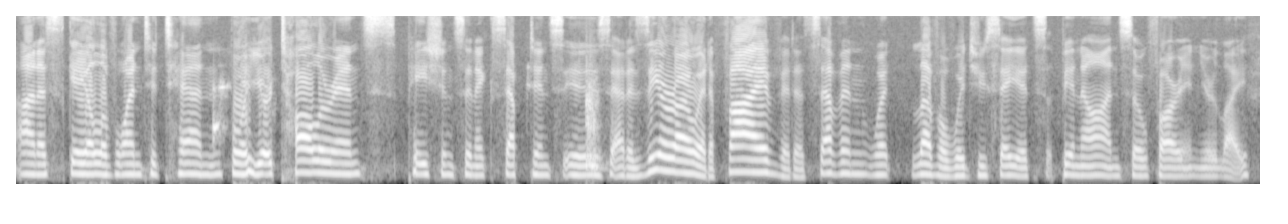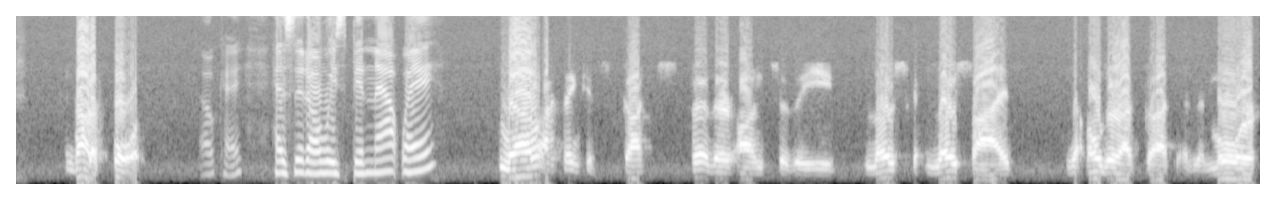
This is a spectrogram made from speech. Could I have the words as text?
on a scale of 1 to 10 for your tolerance, patience, and acceptance is at a 0, at a 5, at a 7? What level would you say it's been on so far in your life? Not a four. Okay. Has it always been that way? No, I think it's got further onto the low low side the older I've got and the more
